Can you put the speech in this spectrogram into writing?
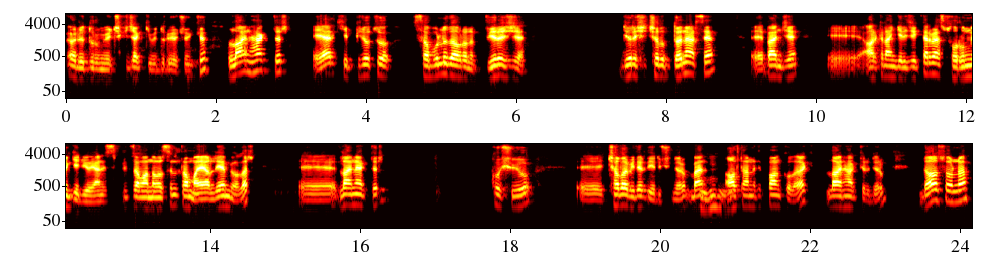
öyle durmuyor çıkacak gibi duruyor çünkü. Line Hector eğer ki pilotu sabırlı davranıp virajı yarışı çalıp dönerse e, bence e, arkadan gelecekler ve sorunlu geliyor. Yani split zamanlamasını tam ayarlayamıyorlar. E, Line Hector koşuyu e, çalabilir diye düşünüyorum. Ben Hı hı alternatif bank olarak Line Hector diyorum. Daha sonra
